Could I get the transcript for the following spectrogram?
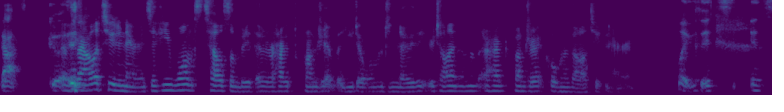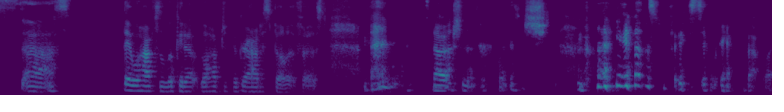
that's A good. valetudinarians. If you want to tell somebody that they're a hypochondriac, but you don't want them to know that you're telling them that they're a hypochondriac, call them a valetudinarian. like it's it's uh They will have to look it up. They'll have to figure out how to spell it first. no, No. actually that's difficult. You're not supposed to react that way.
